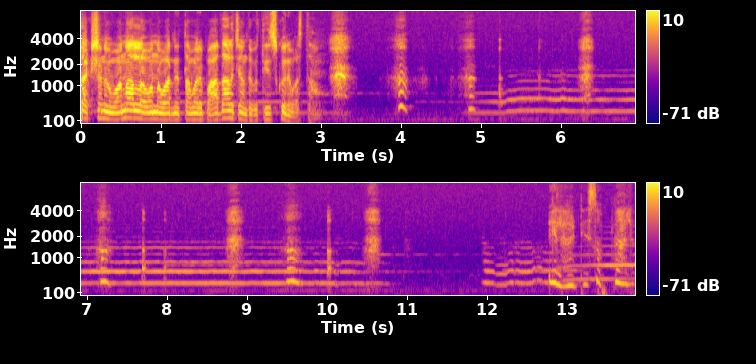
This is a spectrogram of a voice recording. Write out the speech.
తక్షణం వనాల్లో ఉన్న వారిని తమరి పాదాల చెంతకు తీసుకుని వస్తాం. ఇలాంటి స్వప్నాలు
